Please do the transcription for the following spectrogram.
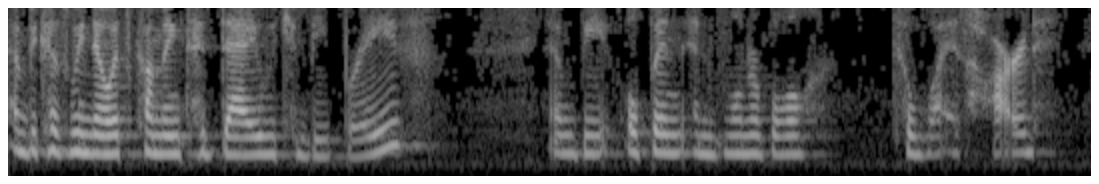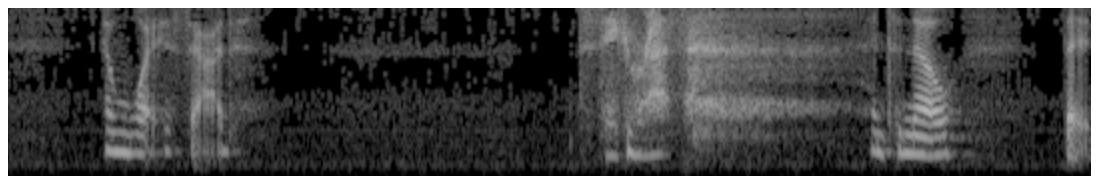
And because we know it's coming today, we can be brave and be open and vulnerable to what is hard and what is sad. To take a breath and to know that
